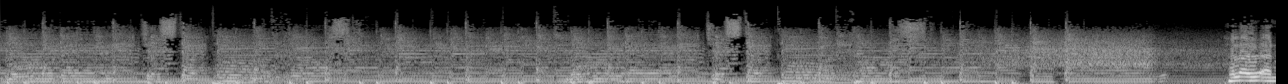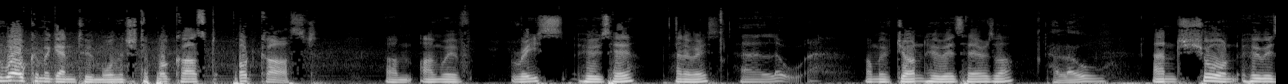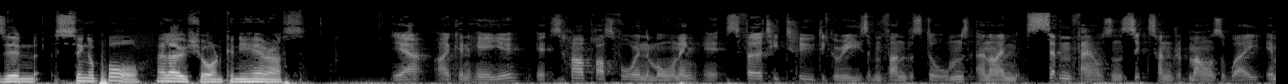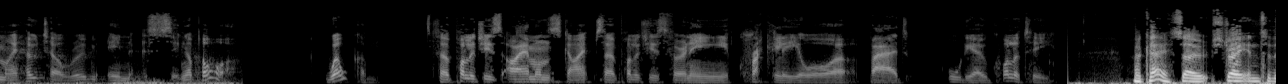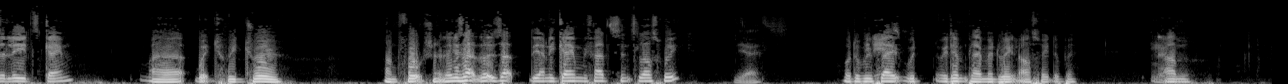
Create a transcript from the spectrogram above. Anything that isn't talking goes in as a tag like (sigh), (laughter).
More than just a podcast. More than just a podcast. Hello and welcome again to More Than Just a Podcast podcast. Um, I'm with Reese, who's here. Hello, Reese. Hello. I'm with John, who is here as well, Hello. And Sean, who is in Singapore. Hello, Sean. Can you hear us? Yeah, I can hear you. It's half past four in the morning. It's 32 degrees and thunderstorms, and I'm 7,600 miles away in my hotel room in Singapore. Welcome. So, apologies, I am on Skype, so apologies for any crackly or bad audio quality. Okay, so straight into the Leeds game, uh, which we drew. Unfortunately, is that is that the only game we've had since last week? Yes. Or did we It play? is. We, we didn't play midweek last week, did we? No. Um,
